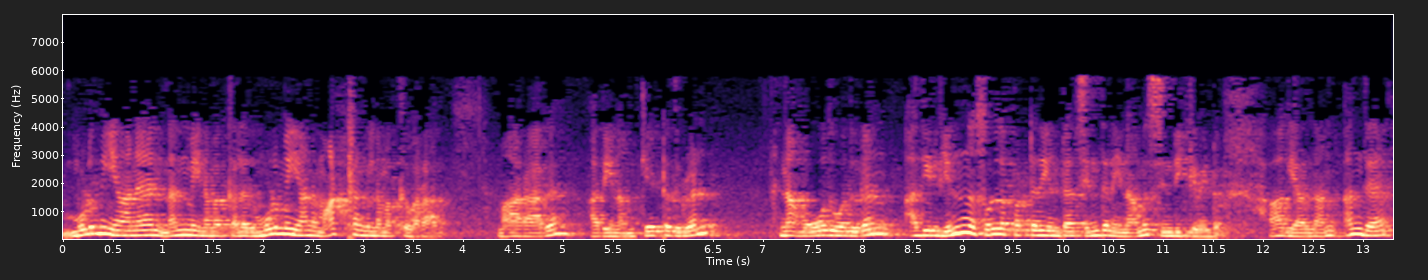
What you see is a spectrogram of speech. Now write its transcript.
முழுமையான நன்மை நமக்கு அல்லது முழுமையான மாற்றங்கள் நமக்கு வராது. மாறாக அதை நாம் கேட்டதுடன் நாம் ஓதுவதுடன் அதில் என்ன சொல்லப்பட்டது என்ற சிந்தனை நாம சிந்திக்க வேண்டும். ஆகையால் தான் அந்த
